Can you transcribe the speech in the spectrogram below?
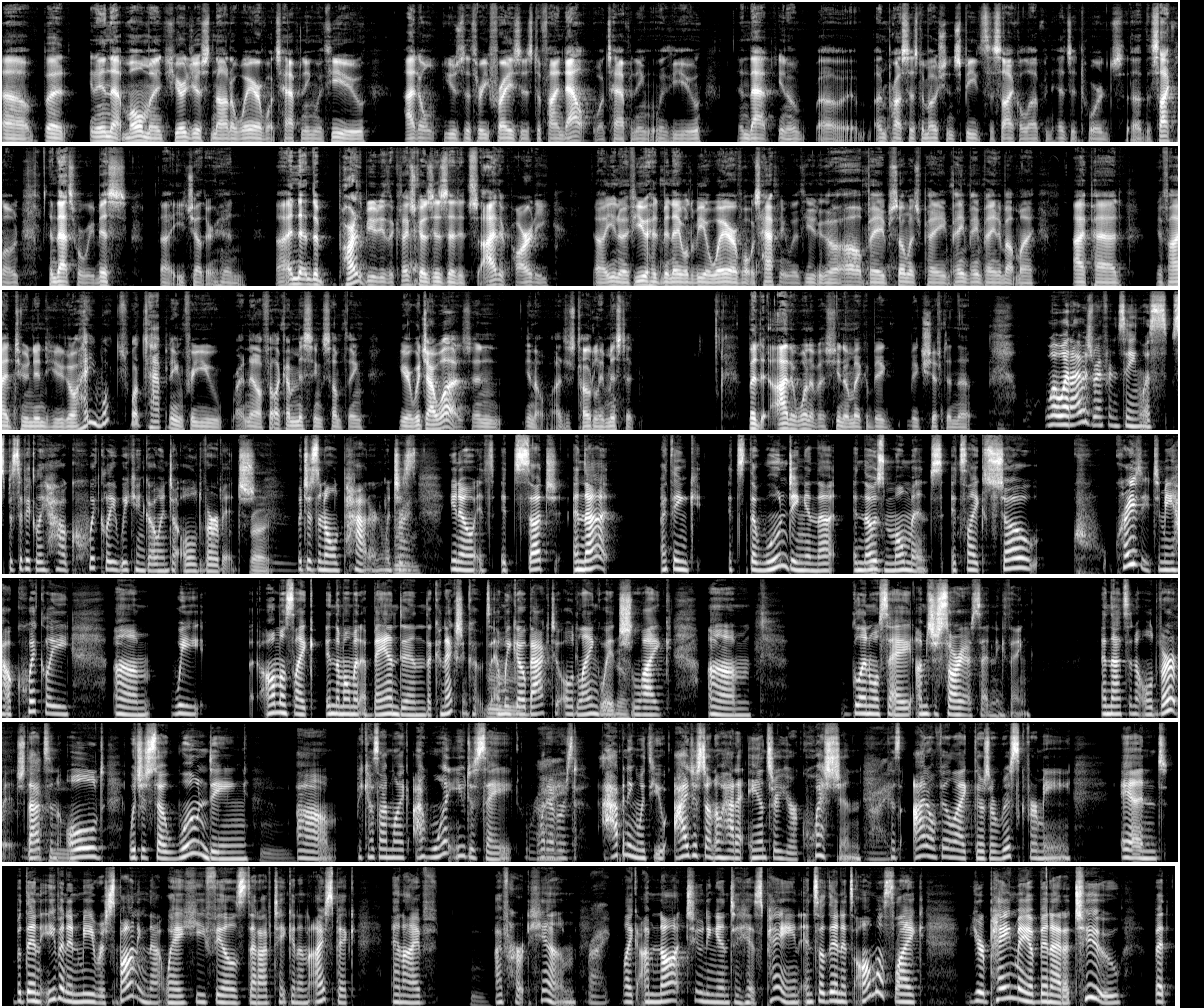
Uh, but and in that moment, you're just not aware of what's happening with you. I don't use the three phrases to find out what's happening with you. And that, you know, uh, unprocessed emotion speeds the cycle up and heads it towards uh, the cyclone. And that's where we miss uh, each other. And uh, and then the part of the beauty of the connection codes is that it's either party. Uh, you know, if you had been able to be aware of what was happening with you, to go, oh, babe, so much pain, pain, pain, pain about my iPad. If I had tuned into you to go, hey, what's what's happening for you right now? I feel like I'm missing something here, which I was, and you know, I just totally missed it. But either one of us, you know, make a big, big shift in that. Well, what I was referencing was specifically how quickly we can go into old verbiage, Right. which is an old pattern, which is, you know, it's it's such and that I think it's the wounding in that in those moments. It's like so cr- crazy to me how quickly um we almost like in the moment abandon the connection codes and we go Mm. back to old language like um Glenn will say, I'm just sorry I said anything. And that's an old verbiage. That's an Mm. old, which is so wounding Mm. um, because I'm like, I want you to say whatever's happening with you. I just don't know how to answer your question Right. because I don't feel like there's a risk for me. And, but then even in me responding that way, he feels that I've taken an ice pick and I've, Mm. I've hurt him Right. like I'm not tuning into his pain. And so then it's almost like your pain may have been at a two, but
